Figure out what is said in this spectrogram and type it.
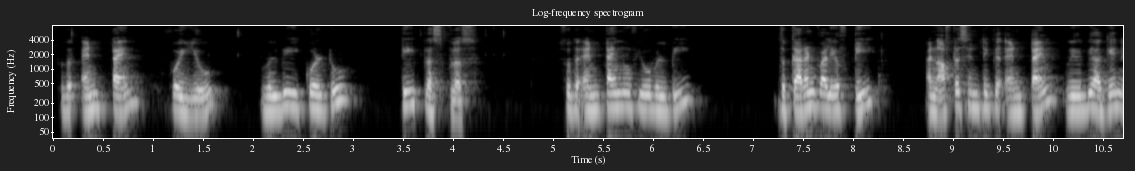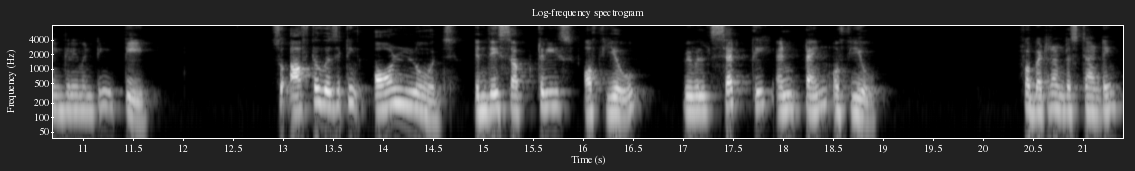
So the end time for u will be equal to t plus plus. So the end time of u will be the current value of t and after setting the end time we will be again incrementing t. So after visiting all nodes in the subtrees of u, we will set the end time of u. For better understanding,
